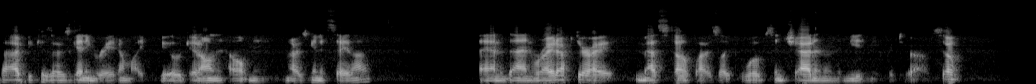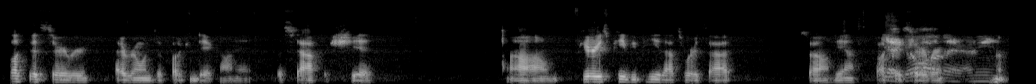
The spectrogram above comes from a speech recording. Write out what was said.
that because I was getting raided. I'm like, yo, get on and help me. And I was gonna say that. And then right after I messed up, I was like, whoops, in chat, and then they muted me for two hours. So fuck this server. Everyone's a fucking dick on it. The staff are shit. Um, Furious PvP, that's where it's at. So yeah, fuck yeah, this go on server. there. I mean,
